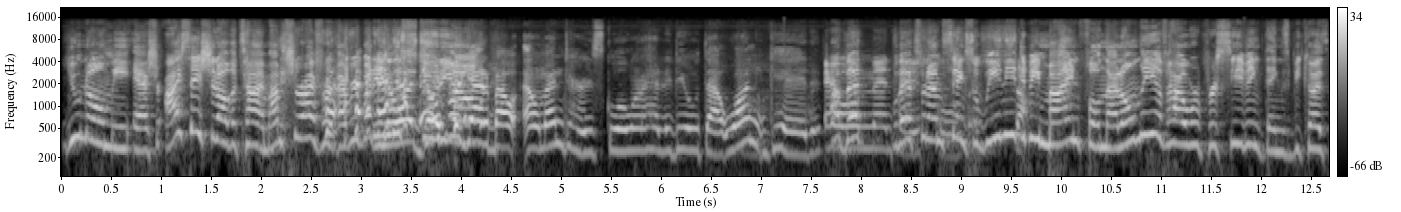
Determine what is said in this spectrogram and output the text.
you know me asher i say shit all the time i'm sure i've hurt everybody You in know the what? Don't forget about elementary school when I had to deal with that one kid. Uh, that- Elementary well, that's what I'm saying. So we need to be mindful not only of how we're perceiving things because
